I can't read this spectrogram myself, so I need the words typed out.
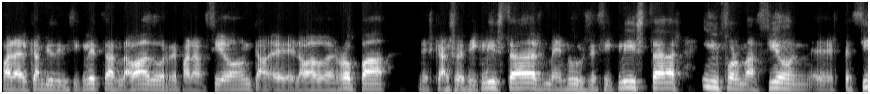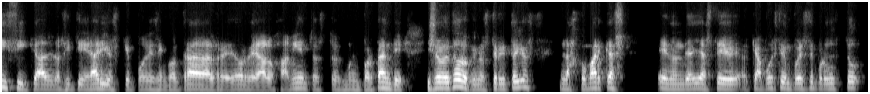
para el cambio de bicicletas, lavado, reparación, eh, lavado de ropa, descanso de ciclistas, menús de ciclistas, información eh, específica de los itinerarios que puedes encontrar alrededor del alojamiento, esto es muy importante, y sobre todo que en los territorios, en las comarcas en donde haya este, que apuesten por este producto,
